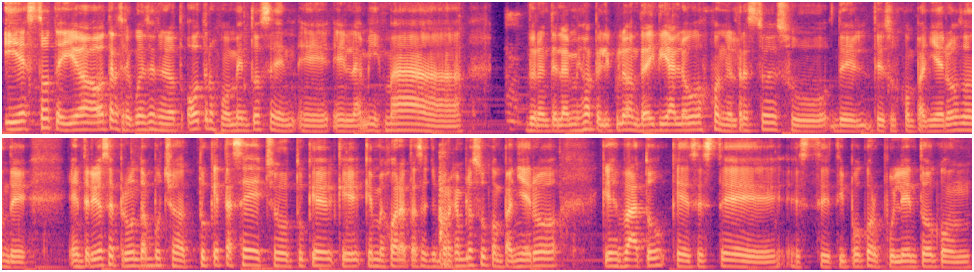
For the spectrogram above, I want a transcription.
Y esto te lleva a otras secuencias en ot- otros momentos en, en- en la misma. Durante la misma película, donde hay diálogos con el resto de, su, de, de sus compañeros, donde entre ellos se preguntan mucho: ¿tú qué te has hecho? ¿Tú qué, qué, qué mejora te has hecho? Por ejemplo, su compañero, que es Batu, que es este, este tipo corpulento con,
